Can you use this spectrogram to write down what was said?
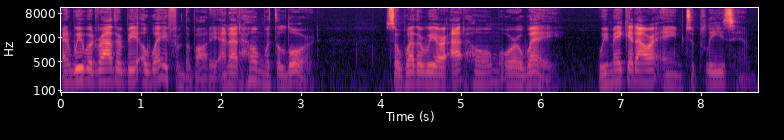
and we would rather be away from the body and at home with the Lord. So whether we are at home or away, we make it our aim to please Him.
